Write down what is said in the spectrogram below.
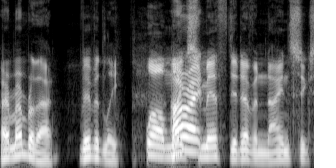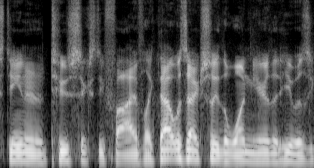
I remember that vividly. Well, Mike right. Smith did have a 916 and a 265. Like that was actually the one year that he was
